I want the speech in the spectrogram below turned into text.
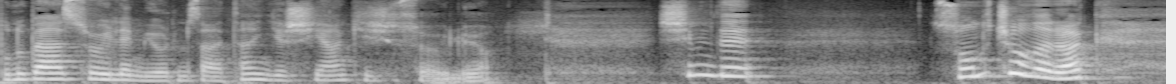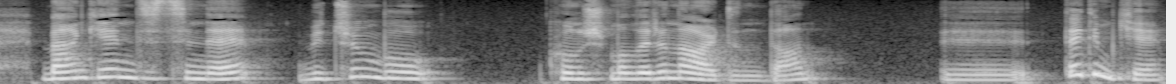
Bunu ben söylemiyorum zaten yaşayan kişi söylüyor. Şimdi sonuç olarak ben kendisine bütün bu konuşmaların ardından e, dedim ki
